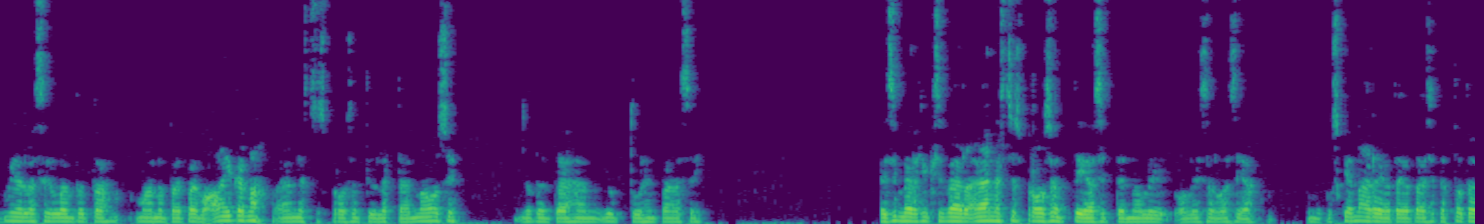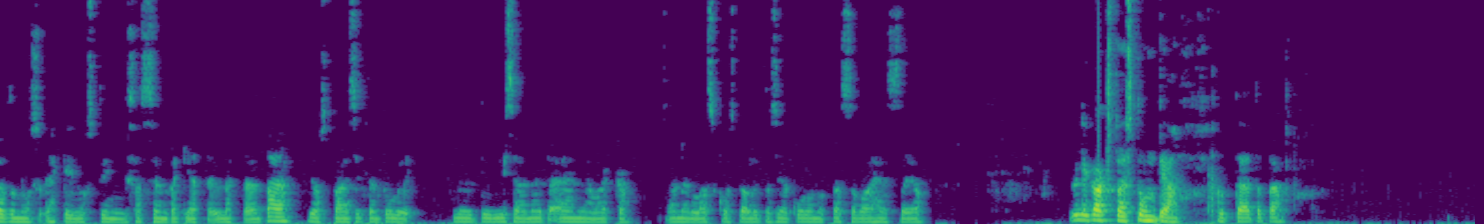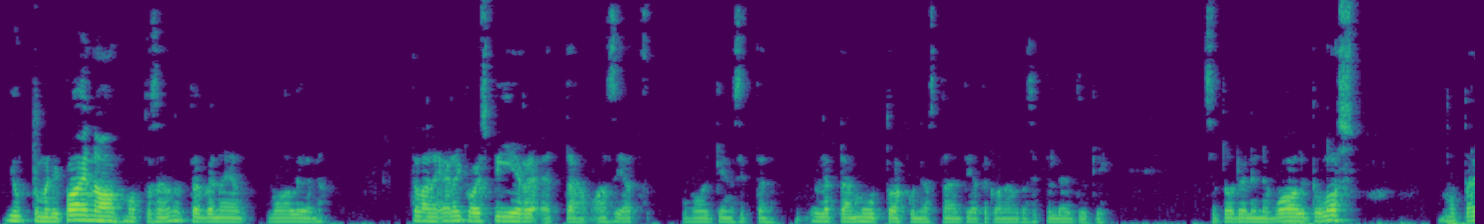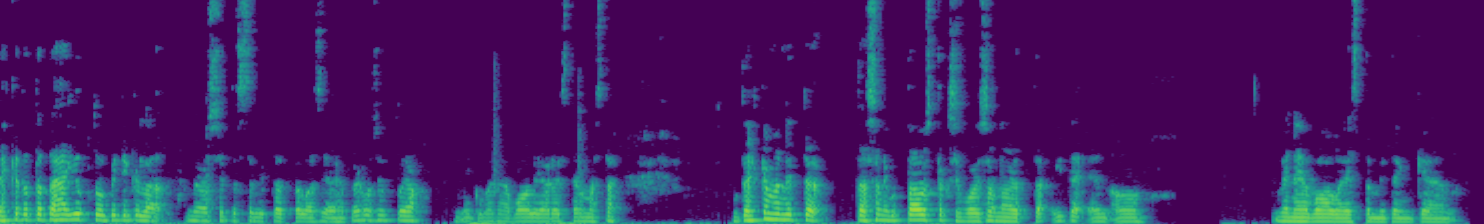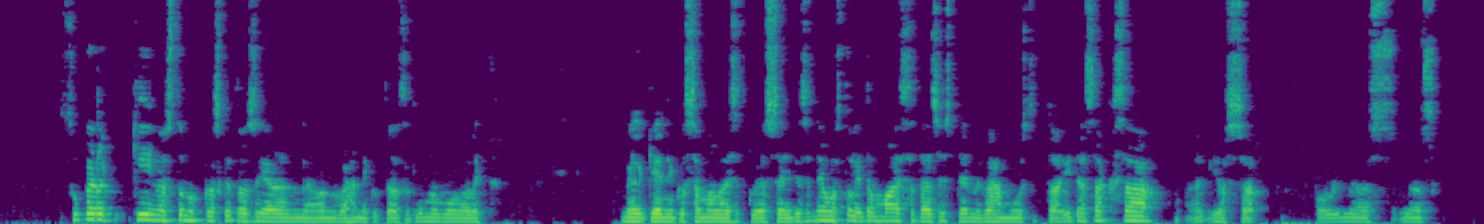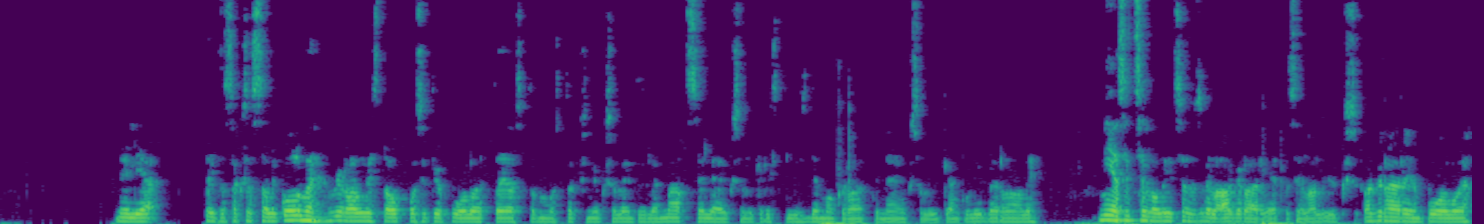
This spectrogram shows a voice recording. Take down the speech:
vielä silloin tota, maanantai-päivän aikana. Äänestysprosentti yllättäen nousi, joten tähän juttuihin pääsi esimerkiksi väärä äänestysprosentti ja sitten oli, oli sellaisia niin kuin skenaarioita, joita ei sitten toteutunut ehkä justiinsa sen takia, että yllättäen tämä jostain sitten tuli, löytyy lisää näitä ääniä, vaikka äänenlaskuista oli tosiaan kulunut tässä vaiheessa jo yli 12 tuntia, kun tämä tota, juttu meni painoon, mutta se on nyt Venäjän vaalien tällainen erikoispiirre, että asiat voikin sitten yllättäen muuttua, kun jostain tietokoneelta sitten löytyykin se todellinen vaalitulos. Mutta ehkä tota, tähän juttuun piti kyllä myös sitten selittää tällaisia ihan perusjuttuja, niin kuin Venäjän vaalijärjestelmästä. Mutta ehkä mä nyt tässä niin kuin taustaksi voi sanoa, että itse en ole Venäjän vaaleista mitenkään super kiinnostunut, koska tosiaan ne on vähän niin kuin tällaiset lumevaalit, melkein niin kuin samanlaiset kuin jossain entisen Neuvostoliiton maissa. Tämä systeemi vähän muistuttaa Itä-Saksaa, jossa oli myös, myös neljä, Itä-Saksassa oli kolme virallista oppositiopuoluetta, josta muistaakseni yksi oli entiselle natseille ja yksi oli kristillisdemokraattinen ja yksi oli ikään kuin liberaali. Niin ja sitten siellä oli itse asiassa vielä agraari, että siellä oli yksi agraarien puolue,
